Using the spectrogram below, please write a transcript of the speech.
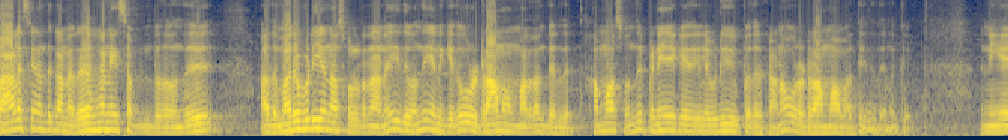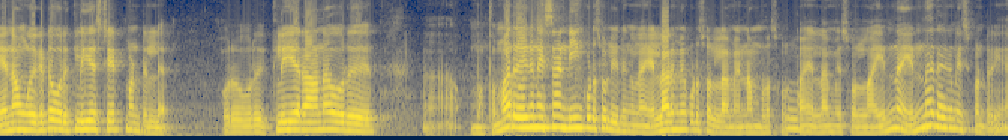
பாலஸ்தீனத்துக்கான ரெகனைஸ் அப்படின்றத வந்து அது மறுபடியும் நான் சொல்கிறேன் நான் இது வந்து எனக்கு ஏதோ ஒரு ட்ராமா மாதிரி தான் தெரியுது. ஹமாஸ் வந்து பிணைய கைதிகளை விடுவிப்பதற்கான ஒரு ட்ராமாவாக தெரியுது எனக்கு. நீங்கள் ஏன்னா உங்கள்கிட்ட ஒரு கிளியர் ஸ்டேட்மெண்ட் இல்லை. ஒரு ஒரு கிளியரான ஒரு மொத்தமாக ரெகனைஸ்னால் நீங்கள் கூட சொல்லிடுங்களேன். எல்லாருமே கூட சொல்லலாமே. நம்மளும் சொல்லலாம் எல்லாமே சொல்லலாம். என்ன என்ன ரெகனைஸ் பண்ணுறீங்க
